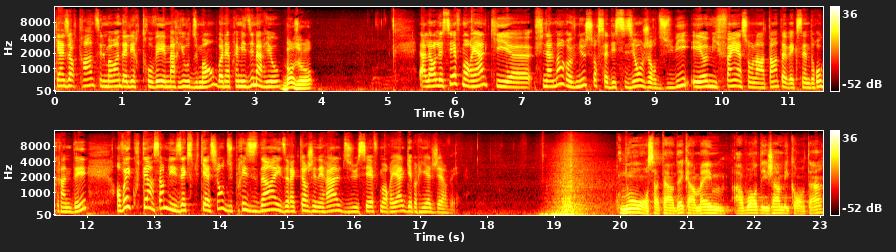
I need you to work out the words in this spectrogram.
15h30, c'est le moment d'aller retrouver Mario Dumont. Bon après-midi, Mario. Bonjour. Alors, le CF Montréal qui est euh, finalement revenu sur sa décision aujourd'hui et a mis fin à son entente avec Sandro Grande. On va écouter ensemble les explications du président et directeur général du CF Montréal, Gabriel Gervais. Nous, on s'attendait quand même à avoir des gens mécontents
